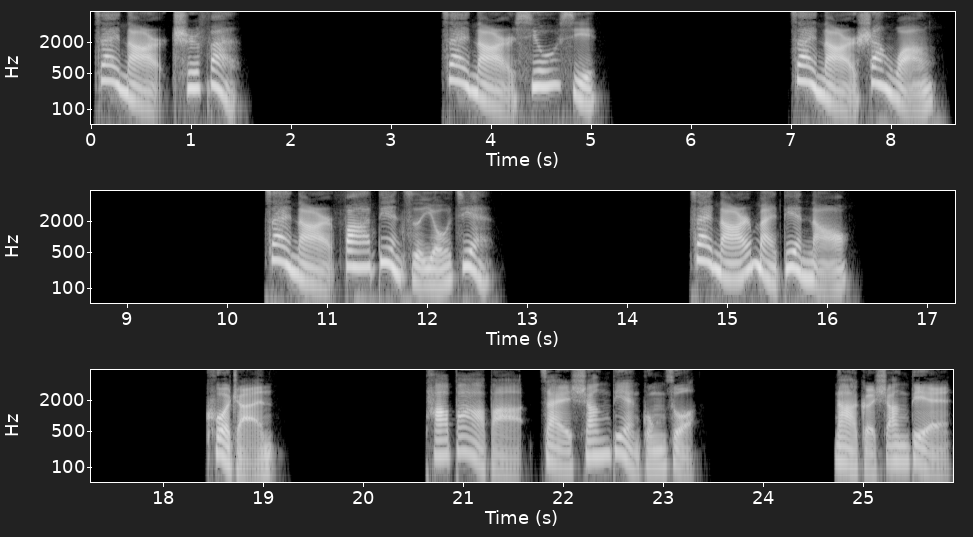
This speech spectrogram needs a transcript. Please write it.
在哪儿吃饭？在哪儿休息？在哪儿上网？在哪儿发电子邮件？在哪儿买电脑？扩展。他爸爸在商店工作。那个商店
